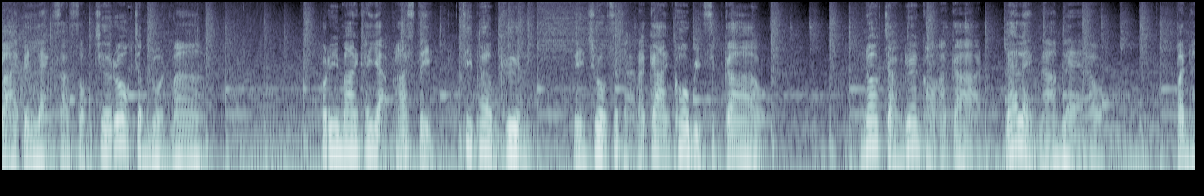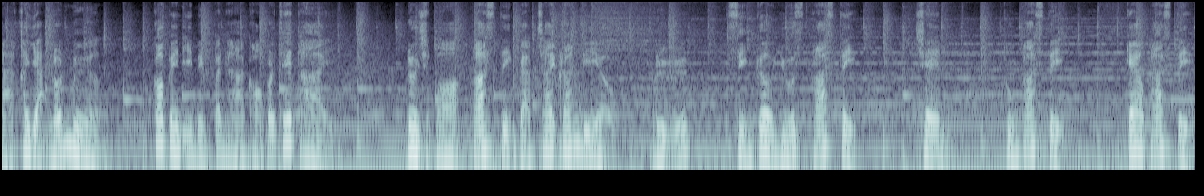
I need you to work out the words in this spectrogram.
กลายเป็นแหล่งสะสมเชื้อโรคจำนวนมาก ปริมาณขยะพลาสติกที่เพิ่มขึ้นในช่วงสถานการณ์โควิด -19 นอกจากเรื่องของอากาศและแหล่งน้ำแล้ว ปัญหาขยะล้นเมือง ก็เป็นอีกหนึ่งปัญหาของประเทศไทย โดยเฉพาะพลาสติกแบบใช้ครั้งเดียว หรือ single use plastic เช่น ถุงพลาสติก แก้วพลาสติก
